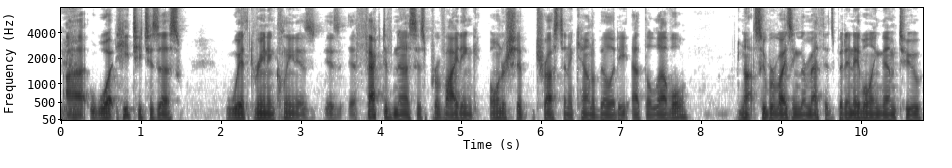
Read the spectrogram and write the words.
yeah. uh, what he teaches us with green and clean is is effectiveness is providing ownership trust and accountability at the level not supervising their methods, but enabling them to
